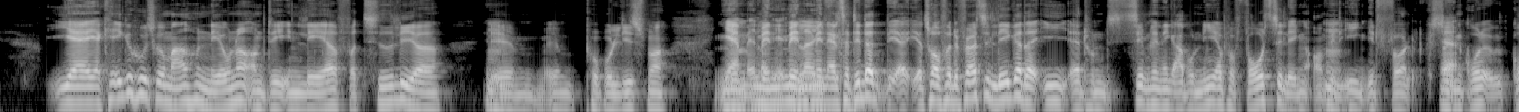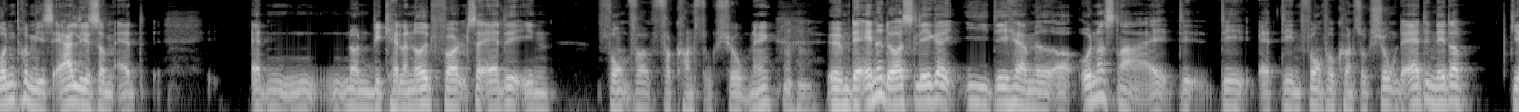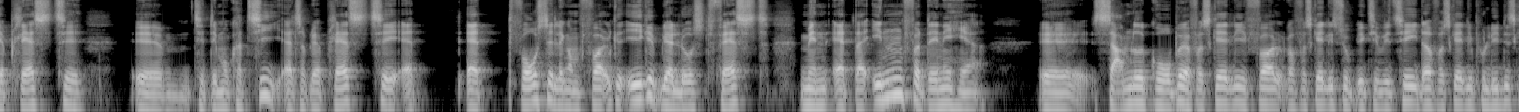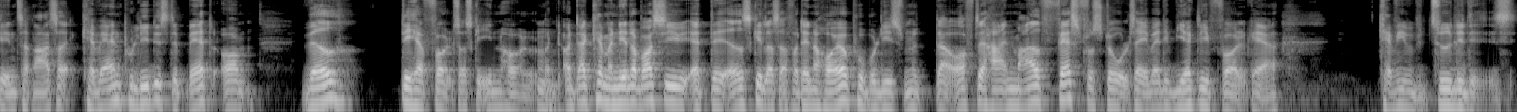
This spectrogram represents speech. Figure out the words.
Ja, jeg kan ikke huske, hvor meget hun nævner, om det er en lærer fra tidligere mm. øhm, øhm, populismer. Men, Jamen, eller- men, men, eller men altså det der, jeg, jeg tror for det første ligger der i, at hun simpelthen ikke abonnerer på forestillingen om mm. et egentligt folk. Så ja. En grund, grundpræmis er ligesom, at, at når vi kalder noget et folk, så er det en form for, for konstruktion. Ikke? Mm-hmm. Øhm, det andet, der også ligger i det her med at understrege, det, det, at det er en form for konstruktion, det er, det netop giver plads til, øhm, til demokrati, altså bliver plads til, at, at forestillingen om folket ikke bliver låst fast, men at der inden for denne her øh, samlede gruppe af forskellige folk og forskellige subjektiviteter og forskellige politiske interesser, kan være en politisk debat om, hvad det her folk så skal indeholde. Mm. Og, og der kan man netop også sige, at det adskiller sig fra den her højrepopulisme, der ofte har en meget fast forståelse af, hvad det virkelige folk er kan vi tydeligt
